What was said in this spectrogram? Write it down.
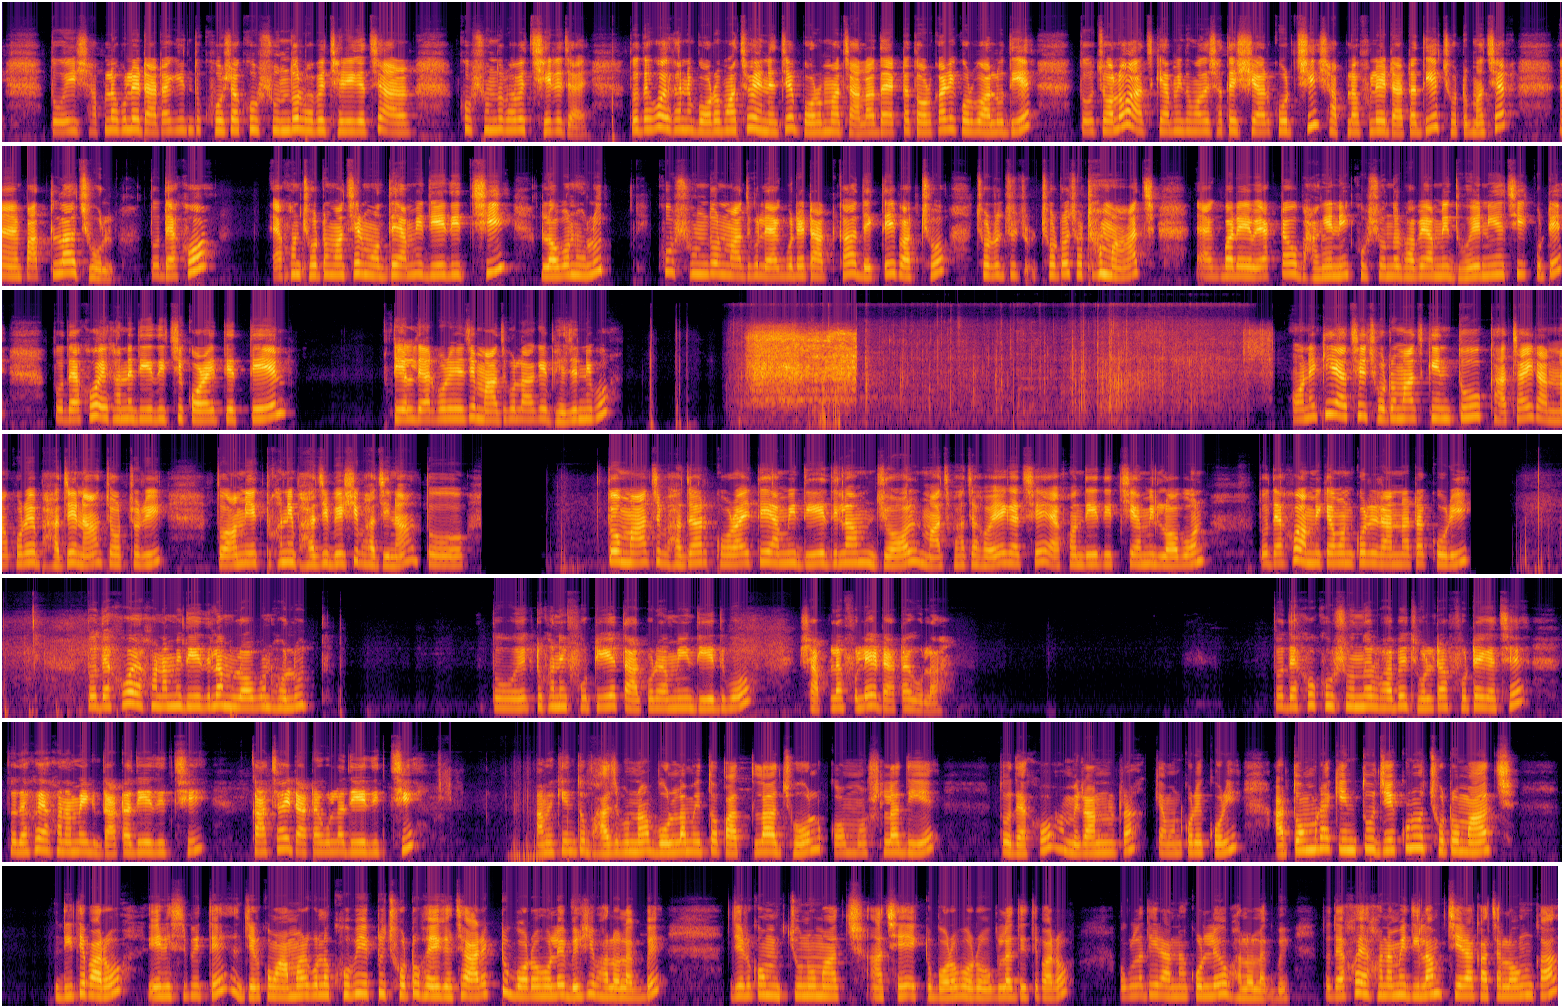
তো এই শাপলা ফুলের ডাটা কিন্তু খোসা খুব সুন্দরভাবে ছেড়ে গেছে আর খুব সুন্দরভাবে ছেড়ে যায়। তো দেখো এখানে বড় মাছও এনেছে, বড় মাছ আলাদা একটা তরকারি করব আলু দিয়ে। তো চলো আজকে আমি তোমাদের সাথে শেয়ার করছি শাপলা ফুলের ডাটা দিয়ে ছোট মাছের পাতলা ঝোল। তো দেখো এখন ছোট মাছের মধ্যে আমি দিয়ে দিচ্ছি লবণ, হলুদ। খুব সুন্দর মাছগুলো একবারে টাটকা, দেখতেই পাচ্ছ। ছোট ছোট ছোট মাছ একবারে একটাও ভাঙেনি। খুব সুন্দরভাবে আমি ধুয়ে নিয়েছি কুটে। তো দেখো, এখানে দিয়ে দিচ্ছি কড়াইতে তেল। তেল দেওয়ার পরে যে মাছগুলো আগে ভেজে নিব। অনেকেই আছে ছোট মাছ কিন্তু কাঁচাই রান্না করে ভাজে না চচ্চড়ি তো আমি একটুখানি ভাজি, বেশি ভাজি না। তো তো মাছ ভাজার কড়াইতে আমি দিয়ে দিলাম জল, মাছ ভাজা হয়ে গেছে। এখন দিয়ে দিচ্ছি আমি লবণ। তো দেখো আমি কেমন করে রান্নাটা করি। তো দেখো এখন আমি দিয়ে দিলাম লবণ, হলুদ। তো একটুখানি ফুটিয়ে তারপরে আমি দিয়ে দিব শাপলা ফুলে ডাটাগুলা। তো দেখো খুব সুন্দরভাবে ঝোলটা ফুটে গেছে। তো দেখো এখন আমি ডাটা দিয়ে দিচ্ছি, কাঁচাই ডাটাগুলা দিয়ে দিচ্ছি। আমি কিন্তু ভাজবো না, বললামই তো পাতলা ঝোল, কম মশলা দিয়ে। তো দেখো আমি রান্নাটা কেমন করে করি। আর তোমরা কিন্তু যে কোনো ছোট মাছ দিতে পারো এই রেসিপিতে যেরকম আমারগুলো খুবই একটু ছোট হয়ে গেছে, আর একটু বড় হলে বেশি ভালো লাগবে। যেরকম চুনো মাছ আছে, একটু বড় বড়, ওগুলা দিতে পারো। ওগুলো দিয়ে রান্না করলেও ভালো লাগবে। তো দেখো এখন আমি দিলাম চেরা কাঁচা লঙ্কা।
